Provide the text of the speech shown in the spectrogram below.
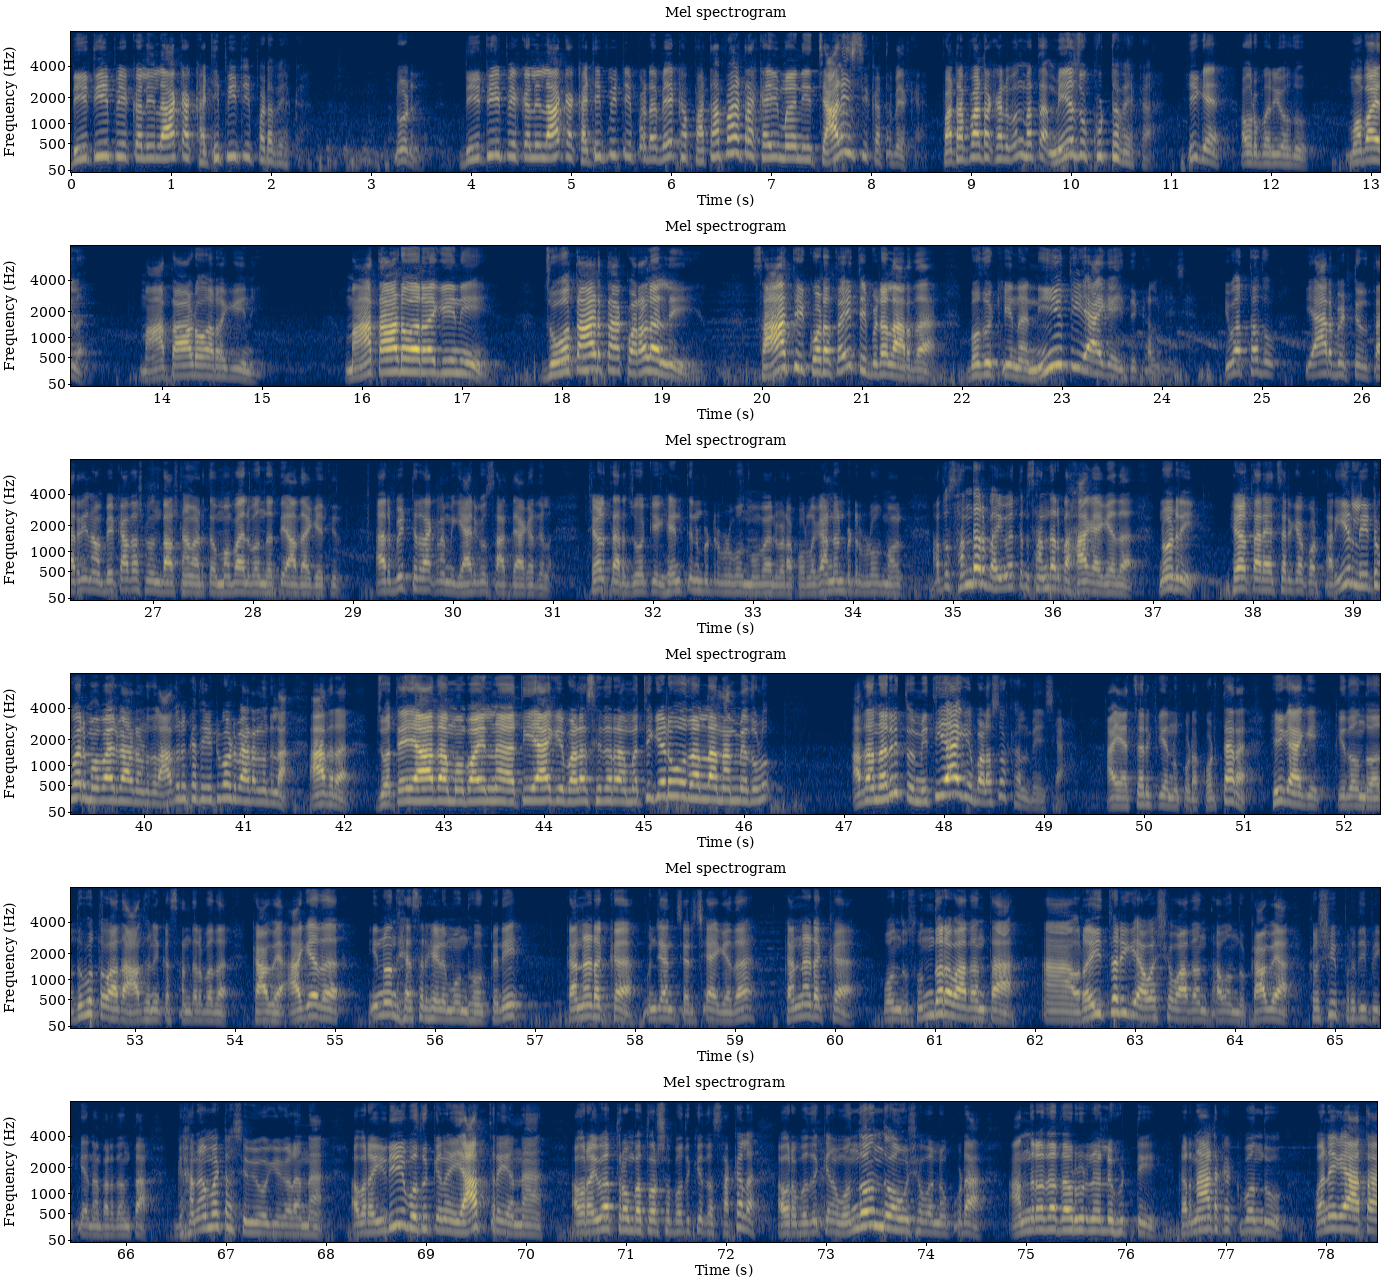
ಡಿ ಟಿ ಪಿ ಕಲೀಲಾಕ ಕಟಿಪಿಟಿ ಪಡಬೇಕು. ನೋಡ್ರಿ. ಡಿ ಟಿ ಪಿ ಕಲೀಲಾಕ ಕಟಿಪಿಟಿ ಪಡಬೇಕ ಪಟಪಾಟ ಕೈಮನಿ ಚಾಳಿಸಿ ಕಟ್ಟಬೇಕ. ಪಟಪಾಟ ಕಟ್ ಬಂದು ಮತ್ತೆ ಮೇಜು ಕುಟ್ಟಬೇಕ. ಹೀಗೆ ಅವರು ಬರೆಯೋದು. ಮೊಬೈಲ್, ಮಾತಾಡೋ ಅರಗೀನಿ. ಮಾತಾಡೋ ಅರಗೀನಿ. ಜೋತಾಡ್ತಾ ಕೊರಳಲ್ಲಿ. ಸಾತಿ ಕೊಡತೈತಿ ಬಿಡಲಾರ್ದ. ಬದುಕಿನ ನೀತಿಯಾಗೆ ಇದ್ದು ಕಲ್ಮೇಜ. ಇವತ್ತದು ಯಾರು ಬಿಟ್ಟಿರ್ತಾರೆ ನಾವು ಬೇಕಾದಷ್ಟು ಒಂದು ಭಾಷಣ ಮಾಡ್ತೇವೆ. ಮೊಬೈಲ್ ಬಂದತಿ, ಅದಾಗೈತಿ. ಅದು ಬಿಟ್ಟಿರಾಕ ನಮಗೆ ಯಾರಿಗೂ ಸಾಧ್ಯ ಆಗೋದಿಲ್ಲ. ಹೇಳ್ತಾರೆ, ಜೋಕಿಗೆ ಹೆಂಡ್ತಿನ ಬಿಟ್ಟು ಬಿಡ್ಬೋದು ಮೊಬೈಲ್ ಬಿಡಕ್ಕೆ ಬರಲ್ಲ ಗಂಡನ ಬಿಟ್ಟು ಬಿಡ್ಬೋದು ಮೊಬೈಲ್ ಅದು ಸಂದರ್ಭ, ಇವತ್ತಿನ ಸಂದರ್ಭ ಹಾಗಾಗ್ಯದ ನೋಡ್ರಿ, ಹೇಳ್ತಾರೆ, ಎಚ್ಚರಿಕೆ ಕೊಡ್ತಾರೆ. ಇರ್ಲಿ, ಇಟ್ಕೋರಿ ಮೊಬೈಲ್ ಬೇಡ ಅನ್ನೋದಿಲ್ಲ. ಆಧುನಿಕತೆ ಇಟ್ಕೊಂಡು ಬೇಡ ಅನ್ನೋದಿಲ್ಲ. ಆದ್ರೆ, ಜೊತೆಯಾದ ಮೊಬೈಲ್ನ ಅತಿಯಾಗಿ ಬಳಸಿದರ ಮತಿಗೆಡುವುದಲ್ಲ ನಮ್ಮೆದುಳು. ಅದನ್ನರಿತು ಮಿತಿಯಾಗಿ ಬಳಸೋ ಕಲ್ಮೇಶ. ಆ ಎಚ್ಚರಿಕೆಯನ್ನು ಕೂಡ ಕೊಡ್ತಾರೆ. ಹೀಗಾಗಿ ಇದೊಂದು ಅದ್ಭುತವಾದ ಆಧುನಿಕ ಸಂದರ್ಭದ ಕಾವ್ಯ ಆಗ್ಯದ. ಇನ್ನೊಂದು ಹೆಸರು ಹೇಳಿ ಮುಂದೆ ಹೋಗ್ತೀನಿ. ಕನ್ನಡಕ್ಕೆ, ಮುಂಜಾನೆ ಚರ್ಚೆ ಆಗ್ಯದ. ಕನ್ನಡಕ್ಕೆ ಒಂದು ಸುಂದರವಾದಂಥ ರೈತರಿಗೆ ಅವಶ್ಯವಾದಂಥ ಒಂದು ಕಾವ್ಯ ಕೃಷಿ ಪ್ರದೀಪಿಕೆಯನ್ನು ಬರೆದಂಥ ಘನಮಠ ಶಿವಯೋಗಿಗಳನ್ನು, ಅವರ ಇಡೀ ಬದುಕಿನ ಯಾತ್ರೆಯನ್ನು, ಅವರ ಐವತ್ತೊಂಬತ್ತು ವರ್ಷ ಬದುಕಿದ ಸಕಲ, ಅವರ ಬದುಕಿನ ಒಂದೊಂದು ಅಂಶವನ್ನು ಕೂಡ ಆಂಧ್ರದ ದರೂರಿನಲ್ಲಿ ಹುಟ್ಟಿ, ಕರ್ನಾಟಕಕ್ಕೆ ಬಂದು ಕೊನೆಗೆ ಆತ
